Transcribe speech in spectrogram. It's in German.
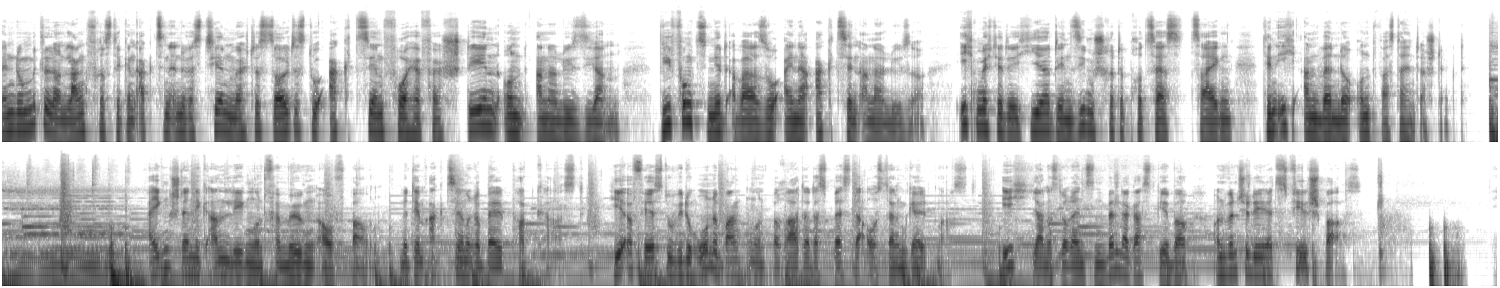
Wenn du mittel- und langfristig in Aktien investieren möchtest, solltest du Aktien vorher verstehen und analysieren. Wie funktioniert aber so eine Aktienanalyse? Ich möchte dir hier den 7-Schritte-Prozess zeigen, den ich anwende und was dahinter steckt. Eigenständig anlegen und Vermögen aufbauen mit dem Aktienrebell Podcast. Hier erfährst du, wie du ohne Banken und Berater das Beste aus deinem Geld machst. Ich, Janis Lorenzen, bin der Gastgeber und wünsche dir jetzt viel Spaß.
